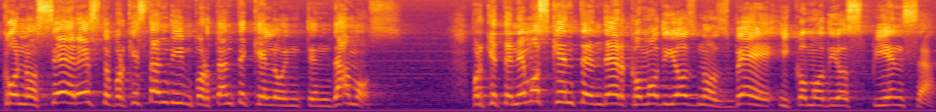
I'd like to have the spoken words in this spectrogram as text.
conocer esto? ¿Por qué es tan importante que lo entendamos? Porque tenemos que entender cómo Dios nos ve y cómo Dios piensa.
